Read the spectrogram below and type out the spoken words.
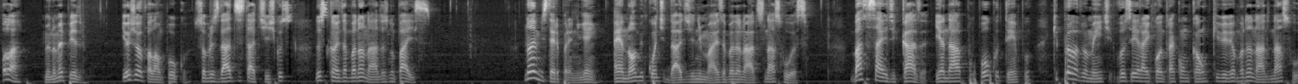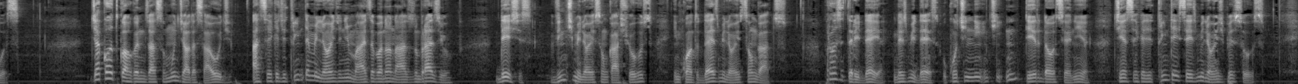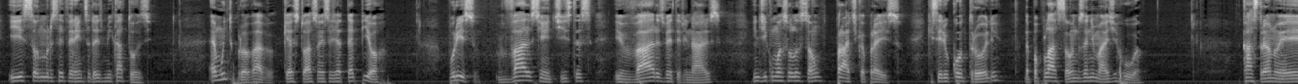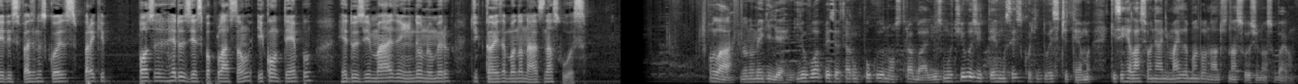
Olá, meu nome é Pedro e hoje eu vou falar um pouco sobre os dados estatísticos dos cães abandonados no país. Não é mistério para ninguém a enorme quantidade de animais abandonados nas ruas. Basta sair de casa e andar por pouco tempo que provavelmente você irá encontrar com um cão que vive abandonado nas ruas. De acordo com a Organização Mundial da Saúde, há cerca de 30 milhões de animais abandonados no Brasil. Destes, 20 milhões são cachorros, enquanto 10 milhões são gatos. Para você ter ideia, em 2010, o continente inteiro da Oceania tinha cerca de 36 milhões de pessoas. E isso são números referentes a 2014. É muito provável que a situação seja até pior. Por isso, vários cientistas e vários veterinários indicam uma solução prática para isso, que seria o controle da população dos animais de rua castrando eles, fazendo as coisas para que possa reduzir essa população e, com o tempo, reduzir mais ainda o número de cães abandonados nas ruas. Olá, meu nome é Guilherme e eu vou apresentar um pouco do nosso trabalho e os motivos de termos escolhido este tema que se relaciona a animais abandonados nas ruas de nosso bairro.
